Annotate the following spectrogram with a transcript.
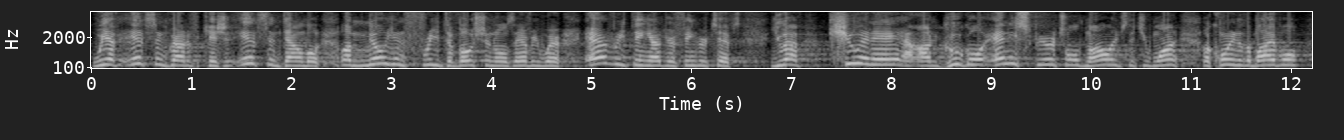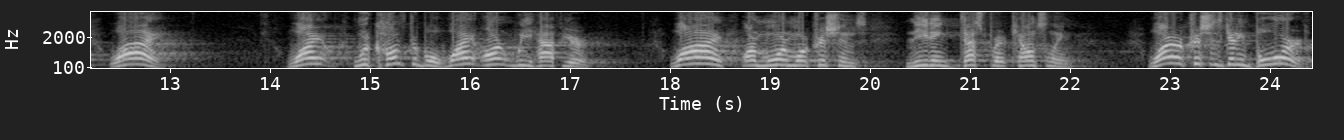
We have instant gratification, instant download, a million free devotionals everywhere, everything at your fingertips. You have Q&A on Google, any spiritual knowledge that you want according to the Bible. Why? Why we're comfortable? Why aren't we happier? Why are more and more Christians needing desperate counseling? Why are Christians getting bored?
